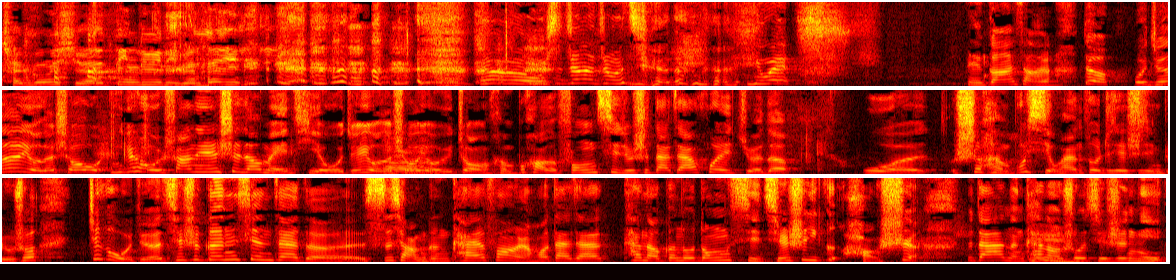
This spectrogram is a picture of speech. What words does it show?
成功学定律里面的一。没有没有，我是真的这么觉得的，因为。你刚刚想的，对，我觉得有的时候我，因为我刷那些社交媒体，我觉得有的时候哦有一种很不好的风气，就是大家会觉得我是很不喜欢做这些事情。比如说，这个我觉得其实跟现在的思想更开放，然后大家看到更多东西，其实是一个好事。就大家能看到说，其实你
